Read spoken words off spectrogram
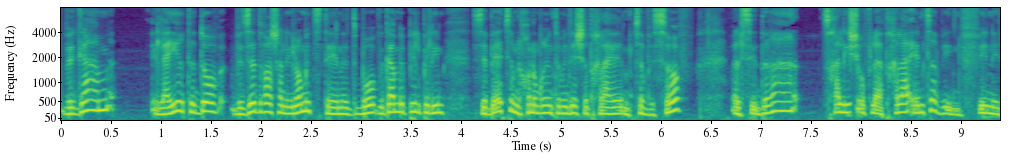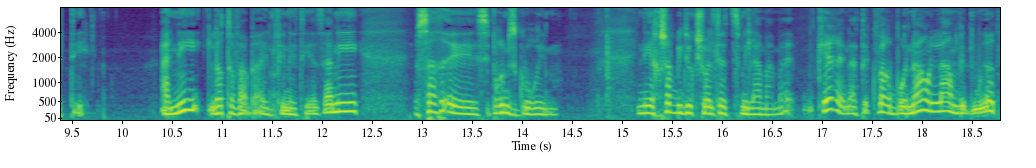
וגם להעיר את הדוב, וזה דבר שאני לא מצטיינת בו, וגם בפלפלים, זה בעצם, נכון אומרים תמיד יש התחלה, אמצע וסוף, אבל סדרה צריכה לשאוף להתחלה, אמצע ואינפיניטי. אני לא טובה באינפיניטי הזה, אני עושה אה, סיפורים סגורים. אני עכשיו בדיוק שואלת את עצמי למה. מה, קרן, את כבר בונה עולם ודמויות,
